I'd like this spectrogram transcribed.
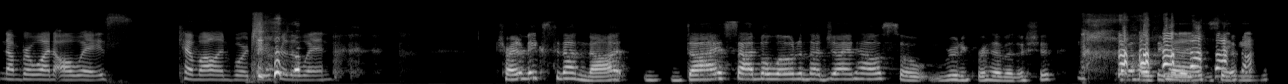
Number one always. Kemal and Burcu for the win. Trying to make Sinan not die sad and alone in that giant house, so rooting for him and Işık. A healthy relationship.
